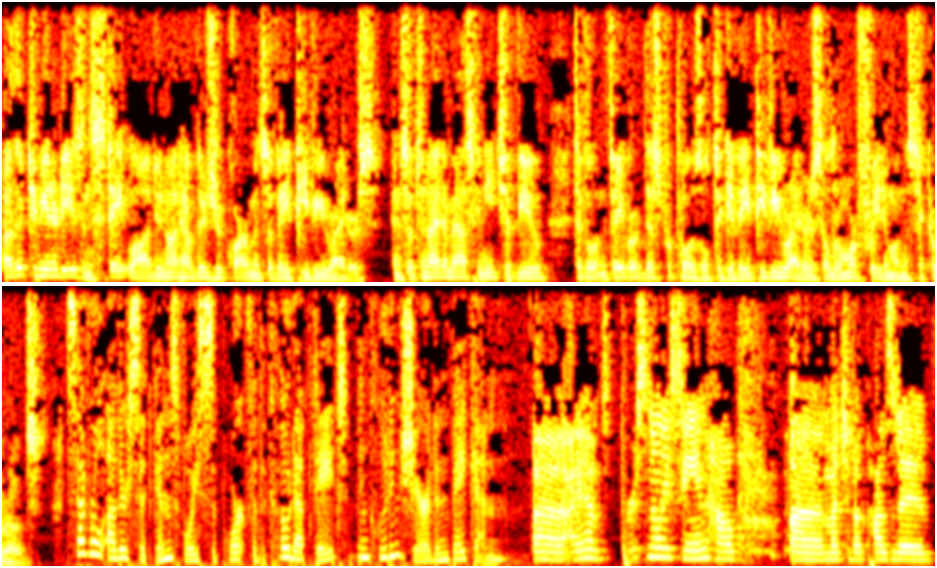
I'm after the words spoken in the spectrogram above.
Other communities and state law do not have these requirements of APV riders. And so tonight I'm asking each of you to vote in favor of this proposal to give APV riders a little more freedom on the Sitka roads. Several other Sitkans voiced support for the code update, including Sheridan Bacon. Uh, I have personally seen how uh, much of a positive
